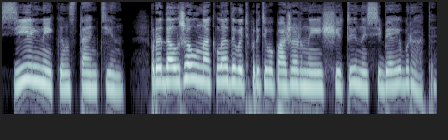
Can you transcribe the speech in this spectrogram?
Сильный Константин продолжал накладывать противопожарные щиты на себя и брата.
